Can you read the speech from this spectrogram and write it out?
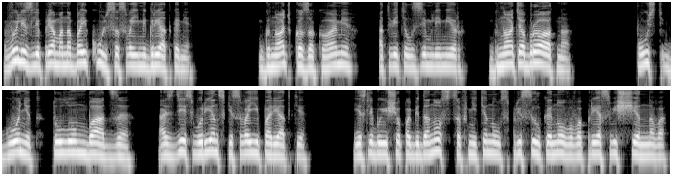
вылезли прямо на Байкуль со своими грядками?» «Гнать казаками», — ответил землемер, — «гнать обратно». «Пусть гонит Тулумбадзе, а здесь в Уренске свои порядки. Если бы еще победоносцев не тянул с присылкой нового преосвященного.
